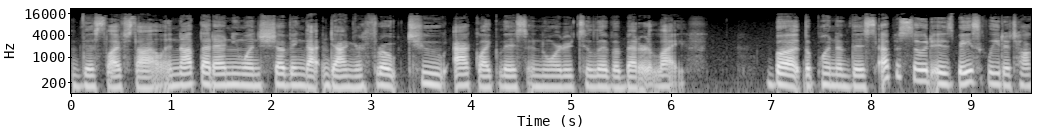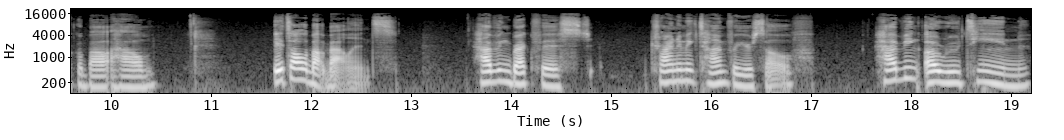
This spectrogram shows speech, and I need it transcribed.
this lifestyle, and not that anyone's shoving that down your throat to act like this in order to live a better life. But the point of this episode is basically to talk about how it's all about balance. Having breakfast, trying to make time for yourself, having a routine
